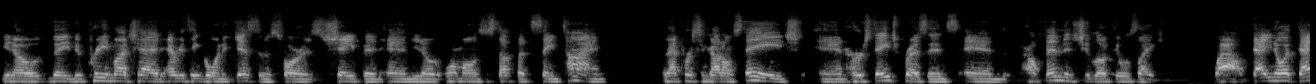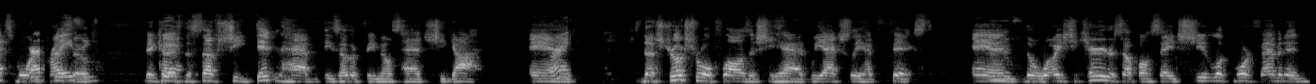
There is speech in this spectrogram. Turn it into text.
you know, they, they pretty much had everything going against them as far as shape and, and you know, hormones and stuff. But at the same time, when that person got on stage and her stage presence and how feminine she looked, it was like, wow, that you know what, that's more That's impressive amazing. because Yeah. the stuff she didn't have that these other females had, she got. And Right. the structural flaws that she had, we actually had fixed. And Mm-hmm. the way she carried herself on stage, she looked more feminine.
